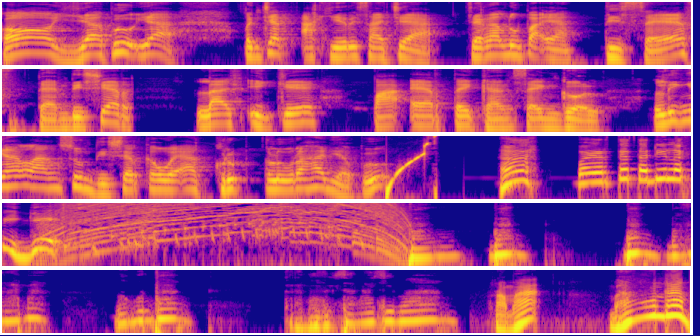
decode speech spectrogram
Oh ya bu ya, pencet akhiri saja. Jangan lupa ya, di save dan di share live IG Pak RT Gang Senggol. Linknya langsung di share ke WA grup kelurahan ya bu. Hah? Pak RT tadi live IG? Bang, bang, bang, bang Rama, bangun bang. Kenapa pingsan lagi bang? Rama, bangun Ram.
